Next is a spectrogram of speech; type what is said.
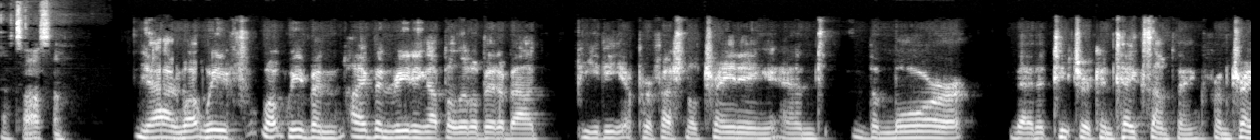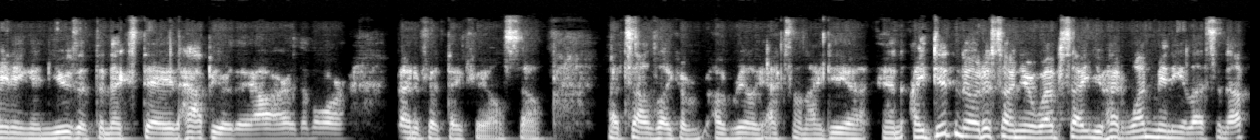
That's awesome. Yeah, and what we've what we've been I've been reading up a little bit about PD, a professional training, and the more that a teacher can take something from training and use it the next day, the happier they are, the more benefit they feel. So that sounds like a, a really excellent idea. And I did notice on your website you had one mini lesson up.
